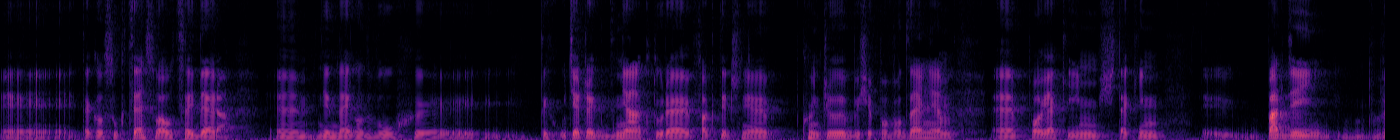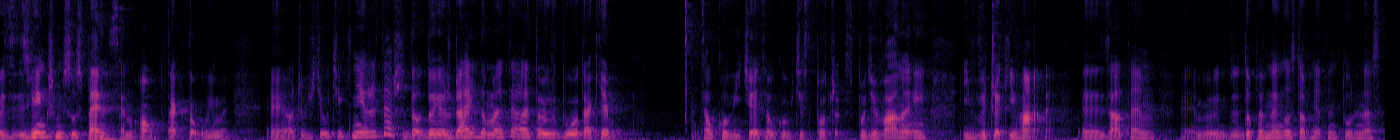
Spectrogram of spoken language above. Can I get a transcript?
e, tego sukcesu outsidera, jednego, dwóch e, tych ucieczek dnia, które faktycznie kończyłyby się powodzeniem po jakimś takim bardziej z większym suspensem, o tak to ujmę. E, oczywiście uciekinierzy też do, dojeżdżali do mety, ale to już było takie całkowicie, całkowicie spodziewane i, i wyczekiwane. E, zatem do pewnego stopnia ten tur nas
